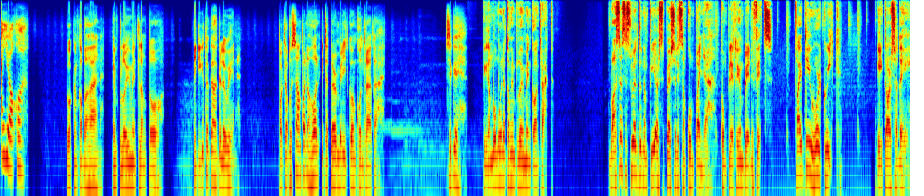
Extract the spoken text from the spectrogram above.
Ayoko. Huwag kang kabahan. Employment lang to. Hindi kita gagalawin. Pagtapos ng panahon, ita-terminate ko ang kontrata. Sige, tingnan mo muna tong employment contract. Base sa sweldo ng PR specialist ng kumpanya, kumpleto yung benefits. 5-day work week. 8 hours a day.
